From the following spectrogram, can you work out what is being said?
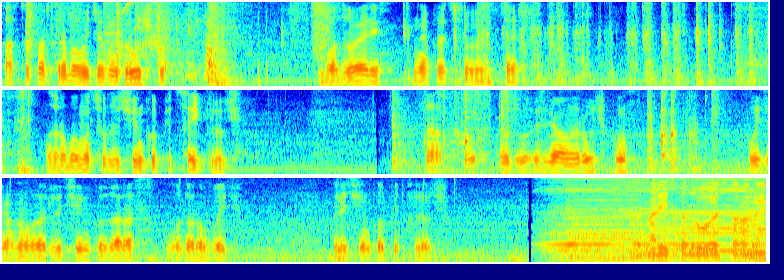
Так, тепер треба витягнути ручку, бо двері не працюють теж. Зробимо цю лічинку під цей ключ. Так, зняли ручку, витягнули лічинку, зараз буду робити лічинку під ключ. нарізка другої сторони.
